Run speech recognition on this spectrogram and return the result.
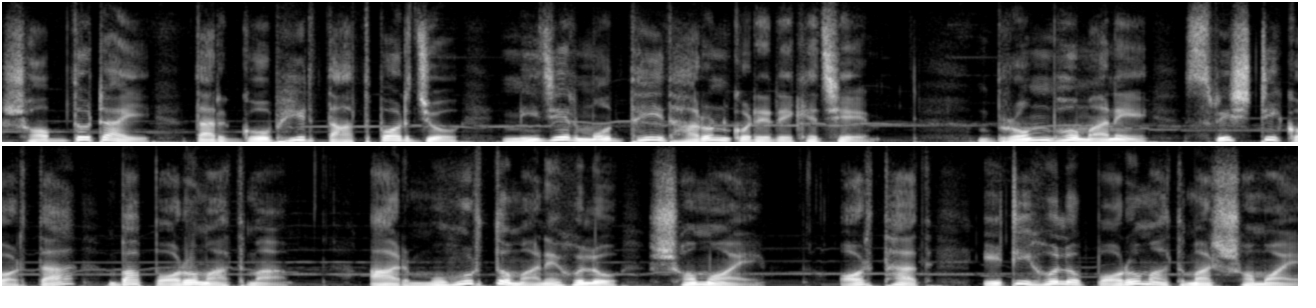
শব্দটাই তার গভীর তাৎপর্য নিজের মধ্যেই ধারণ করে রেখেছে। ব্রহ্ম মানে সৃষ্টিকর্তা বা পরমাত্মা, আর মুহূর্ত মানে হল সময়, অর্থাৎ এটি হল পরমাত্মার সময়,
